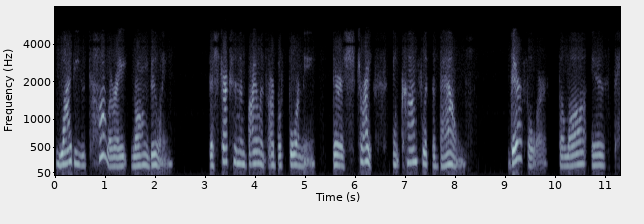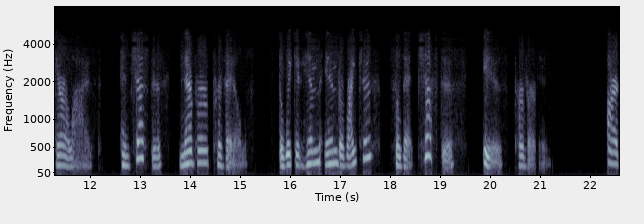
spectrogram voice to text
Why do you tolerate wrongdoing? Destruction and violence are before me. There is strife and conflict abounds. Therefore, the law is paralyzed, and justice never prevails. The wicked hem in the righteous, so that justice is perverted. Our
